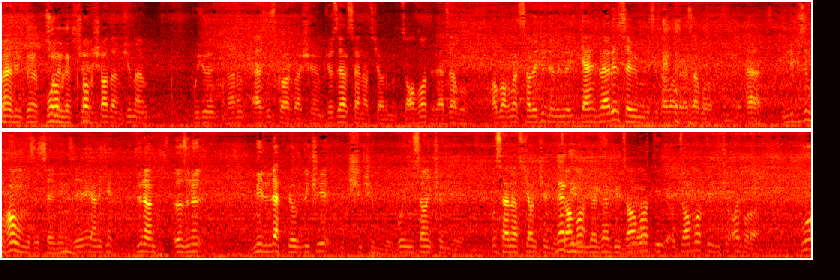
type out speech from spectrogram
mən çox, çox şadam ki, mən bu gün mənim əziz qardaşım, gözəl sənətkarımız Cavad Rəcəbov. Qabaqlar Sovetin dövründə gənclərin sevimlisi Cavad Rəcəbov. Hə, indi bizim hamımızın sevinci, yəni ki, dünən özünü millət gördü ki, bu kişi kimdir, bu insan kimdir, bu sənətkar kimdir. Nə Camaat- dedilər, nə dedilər? Camaat de- camaat dedi ki, ay bala, bu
